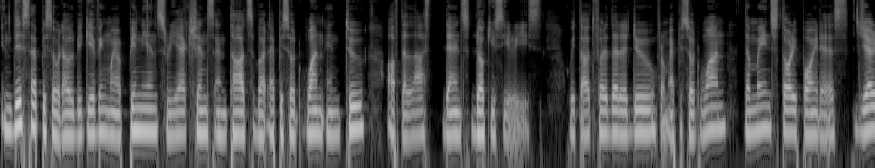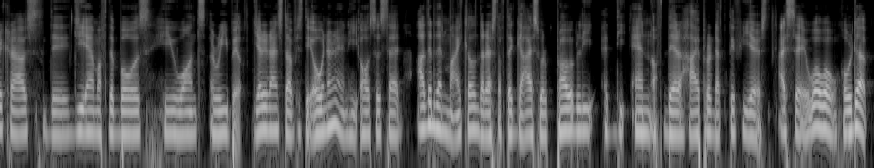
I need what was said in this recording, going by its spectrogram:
In this episode, I will be giving my opinions, reactions, and thoughts about episode 1 and 2 of the Last Dance docu-series. Without further ado, from episode 1, the main story point is Jerry Krause, the GM of the Bulls, he wants a rebuild. Jerry Reinsdorf is the owner, and he also said, other than Michael, the rest of the guys were probably at the end of their high productive years. I say, whoa, whoa, hold up.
